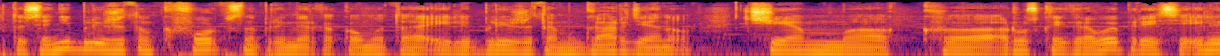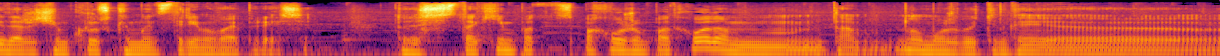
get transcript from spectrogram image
То есть они ближе там к Forbes, например, какому-то, или ближе там к Guardian, чем э, к русской игровой прессе, или даже чем к русской мейнстримовой прессе. То есть с таким с похожим подходом, там, ну, может быть, э,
